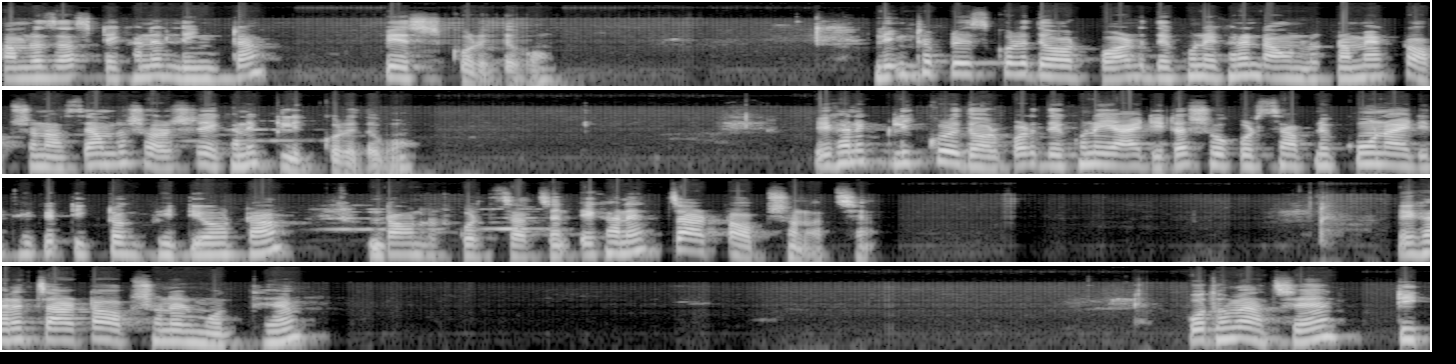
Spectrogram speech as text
আমরা জাস্ট এখানে লিঙ্কটা পেস্ট করে দেব। লিঙ্কটা প্রেস করে দেওয়ার পর দেখুন এখানে ডাউনলোড নামে একটা অপশন আছে, আমরা সরাসরি এখানে ক্লিক করে দেব। এখানে ক্লিক করে দেওয়ার পর দেখুন এই আইডিটা শো করছে, আপনি কোন আইডি থেকে টিকটক ভিডিওটা ডাউনলোড করতে চাচ্ছেন? এখানে চারটা অপশন আছে। এখানে চারটা অপশনের মধ্যে প্রথমে আছে টিক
